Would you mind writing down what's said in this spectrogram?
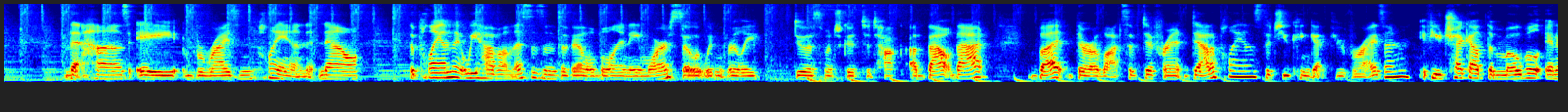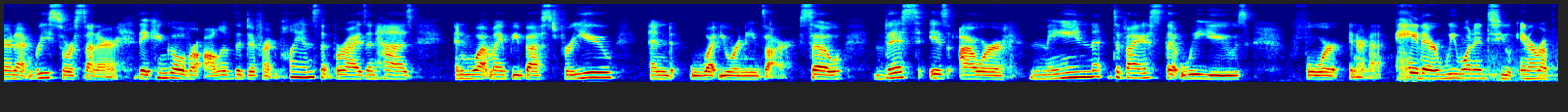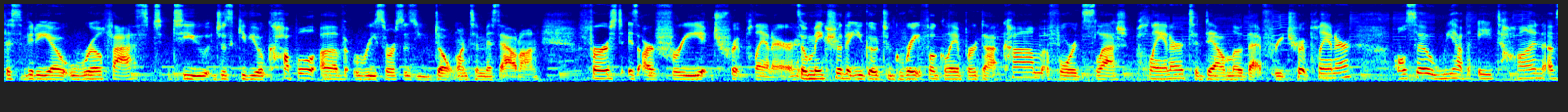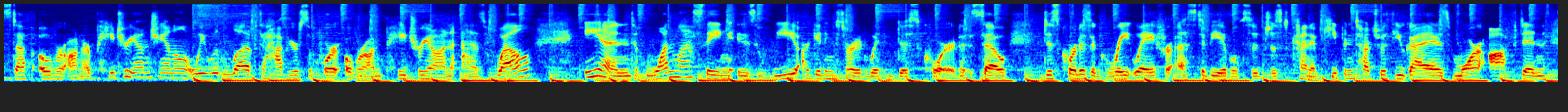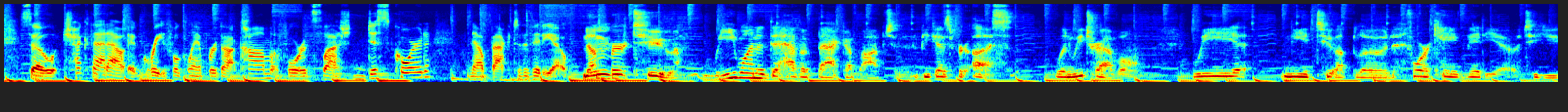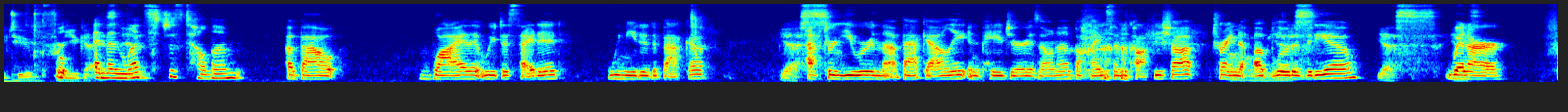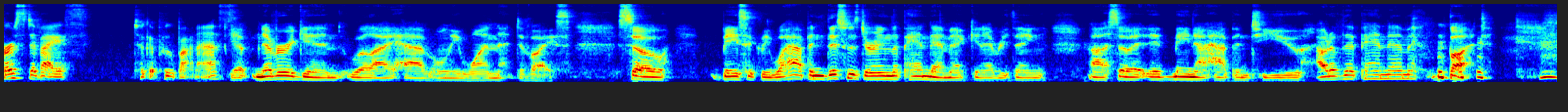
that has a Verizon plan. Now, the plan that we have on this isn't available anymore, so it wouldn't really do us much good to talk about that. But there are lots of different data plans that you can get through Verizon. If you check out the Mobile Internet Resource Center, they can go over all of the different plans that Verizon has and what might be best for you and what your needs are. So, this is our main device that we use for internet. Hey there, we wanted to interrupt this video real fast to just give you a couple of resources you don't want to miss out on. First is our free trip planner. So make sure that you go to gratefulglamper.com forward slash planner to download that free trip planner. Also, we have a ton of stuff over on our Patreon channel. We would love to have your support over on Patreon as well. And one last thing is we are getting started with Discord. So, Discord is a great way for us to be able to just kind of keep in touch with you guys more often. So, check that out at gratefulglamper.com forward slash Discord. Now, back to the video. Number two, we wanted to have a backup option because for us, when we travel, we need to upload 4K video to YouTube for you guys. And then let's just tell them about why that we decided we needed a backup yes, after you were in that back alley in Page, Arizona, behind some coffee shop trying to Oh, upload yes. a video yes, when yes. our first device took a poop on us. Yep, never again will I have only one device. So basically, what happened, this was during the pandemic and everything, uh, so it, it may not happen to you out of the pandemic, but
